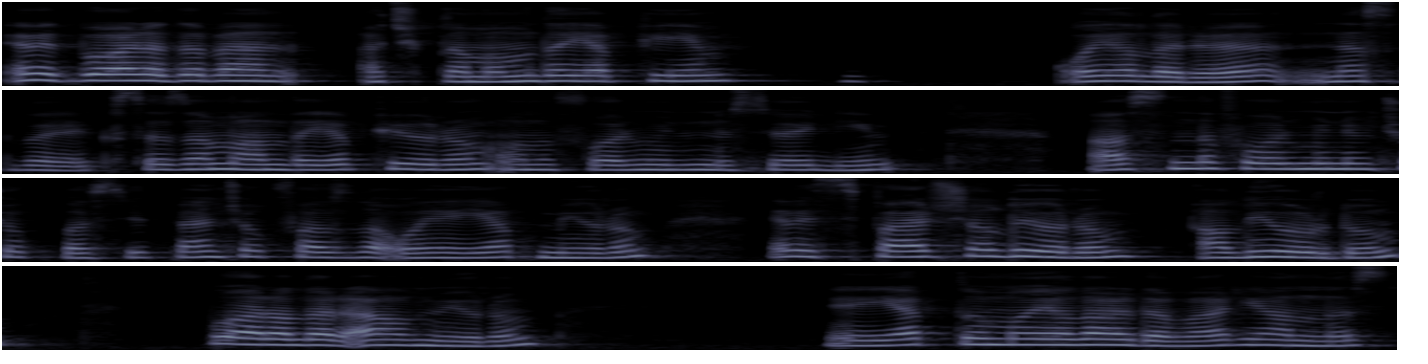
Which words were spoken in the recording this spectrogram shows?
Evet bu arada ben açıklamamı da yapayım. Oyaları nasıl böyle kısa zamanda yapıyorum onu formülünü söyleyeyim. Aslında formülüm çok basit. Ben çok fazla oya yapmıyorum. Evet sipariş alıyorum. Alıyordum. Bu aralar almıyorum. E, yaptığım oyalar da var. Yalnız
